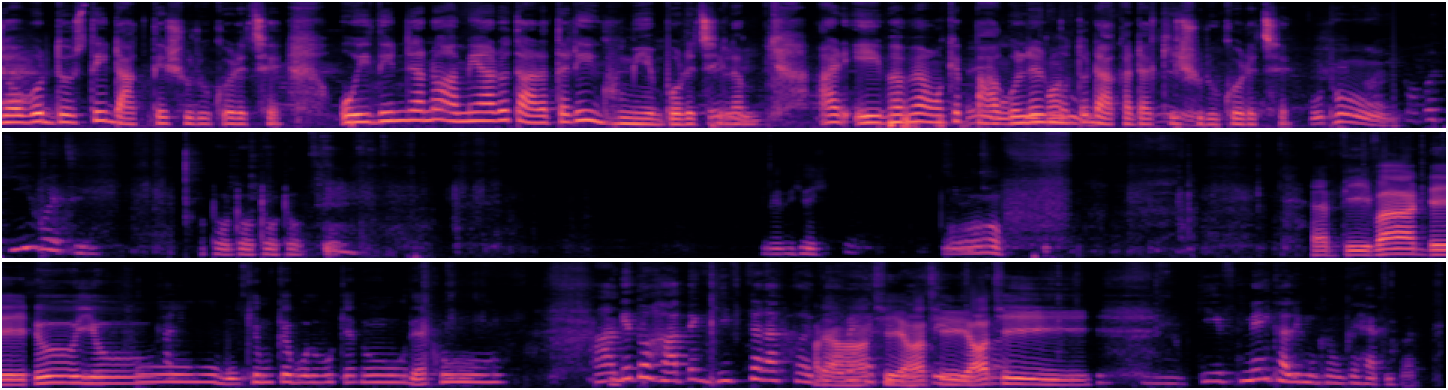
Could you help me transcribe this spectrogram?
জবরদস্তি ডাকতে শুরু করেছে। ওই দিন যেন আমি আরও তাড়াতাড়ি ঘুমিয়ে পড়েছিলাম। আর এইভাবে আমাকে পাগলের মতো। ডাকাডাকি শুরু করেছে। ওঠো কি হয়েছে? ওঠো ওঠো ওঠো ওঠো দেখি দেখি ওফ হ্যাপি বার্থডে টু ইউ মুখে মুখে বলব কেন? দেখো। আগে তো হাতে গিফটটা রাখতে হয় আরে আছে আছে আছে। গিফট নেই খালি মুখে মুখে হ্যাপি বার্থডে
